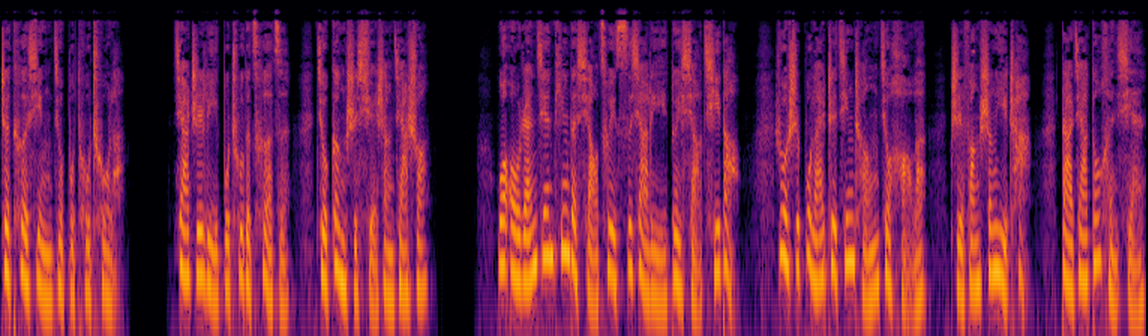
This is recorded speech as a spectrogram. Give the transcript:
这特性就不突出了，加之理不出的册子，就更是雪上加霜。我偶然间听的小翠私下里对小七道：“若是不来这京城就好了，纸坊生意差，大家都很闲。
